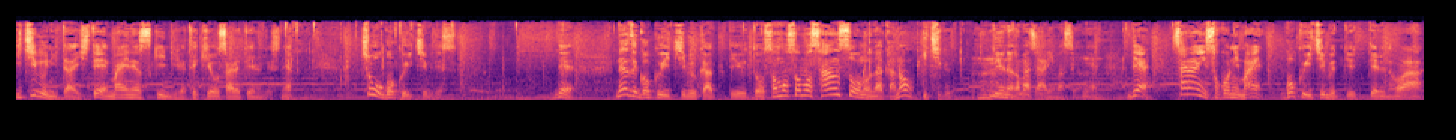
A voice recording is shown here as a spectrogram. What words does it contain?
一部に対してマイナス金利が適用されているんですね。超ごく一部ですでなぜごく一部かっていうとそもそも3層の中の一部っていうのがまずありますよね、でさらにそこに前ごく一部って言ってるのは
